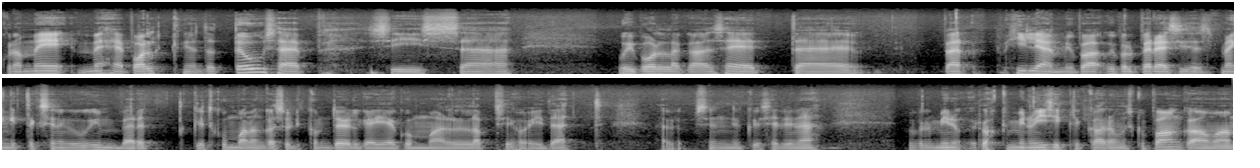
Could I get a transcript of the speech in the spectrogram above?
kuna me, mehe palk nii-öelda tõuseb, siis äh, võib olla ka see, et äh, hiljem juba võib-olla peresiseselt mängitakse nagu ümber, et, et kummal on kasulikum tööl käia, kummal lapsi hoida, et see on niisugune selline võib-olla minu, rohkem minu isiklik arvamus kui panga oma,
